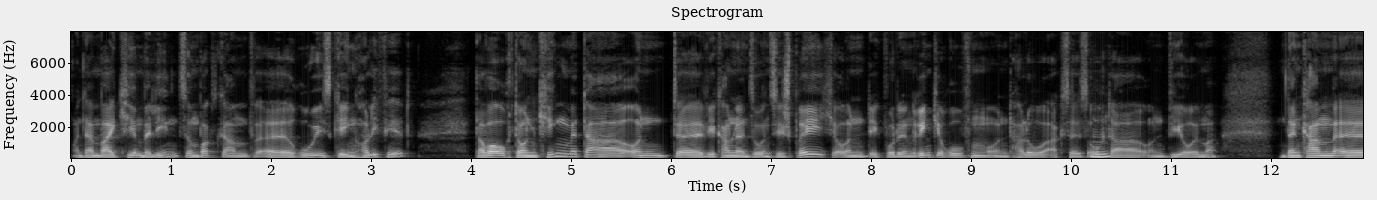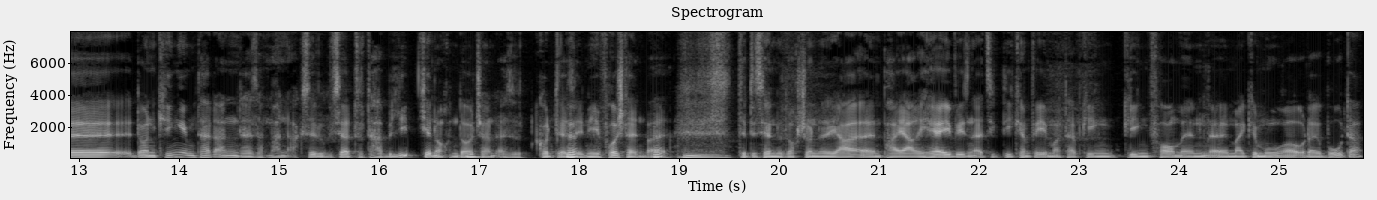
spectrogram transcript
Und dann ich hier in Berlin zum Boxkampf äh, Ruiz gegen Holyfield. Da war auch Don King mit da und äh, wir kamen dann so ins Gespräch und ich wurde in den Ring gerufen und hallo, Axel ist auch mhm. da und wie auch immer. Und dann kam äh, Don King eben halt an und er sagt, Mann, Axel, du bist ja total beliebt hier noch in Deutschland. Also konnte er sich nie vorstellen, weil mhm. das ist ja nur doch schon ein, Jahr, ein paar Jahre her gewesen, als ich die Kämpfe gemacht habe gegen, gegen Formen, äh, Michael Moore oder Bota.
